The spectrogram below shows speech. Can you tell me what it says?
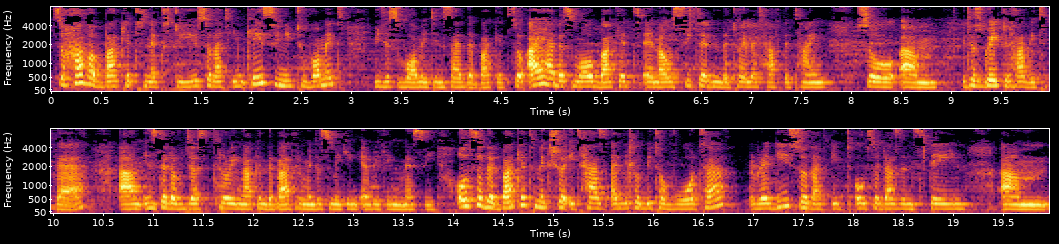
So have a bucket next to you so that in case you need to vomit, you just vomit inside the bucket. So I had a small bucket and I was seated in the toilet half the time. So um, it was great to have it there um, instead of just throwing up in the bathroom and just making everything messy. Also the bucket, make sure it has a little bit of water ready so that it also doesn't stain um,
